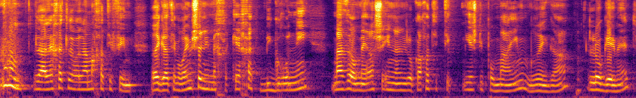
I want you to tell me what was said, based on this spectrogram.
ללכת לעולם החטיפים. רגע, אתם רואים שאני מחככת בגרוני מה זה אומר? שהנה אני לוקחת איתי, יש לי פה מים, רגע, לוגמת.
